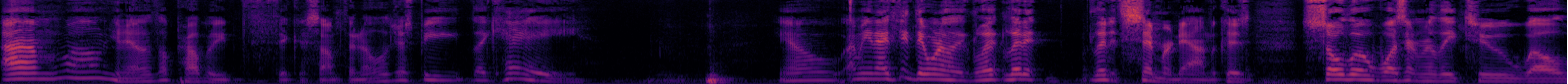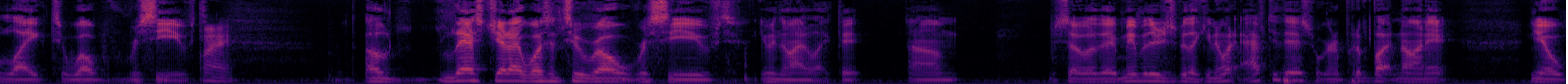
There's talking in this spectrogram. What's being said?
Um, well, you know, they'll probably think of something. It'll just be like, hey, you know, I mean, I think they want to like let, let it let it simmer down because Solo wasn't really too well liked or well received. right? Uh, Last Jedi wasn't too well received, even though I liked it. Um, so they, maybe they'll just be like, you know what? After this, we're going to put a button on it. You know,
